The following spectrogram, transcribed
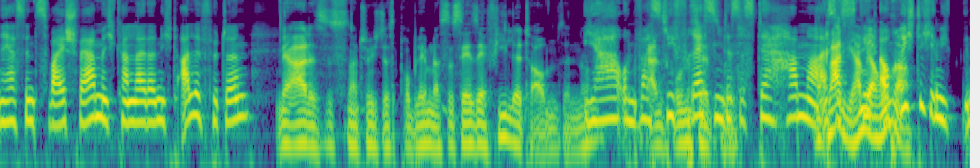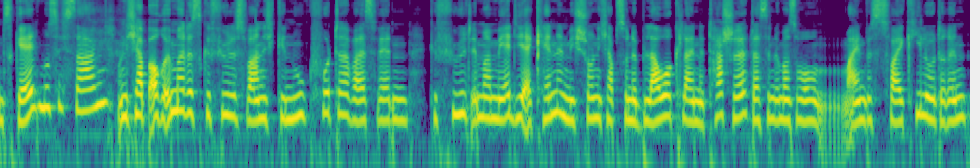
naja, es sind zwei Schwärme, ich kann leider nicht alle füttern. Ja, das ist natürlich das Problem, dass es sehr, sehr viele Tauben sind. Ne? Ja, und was Ganz die fressen, das ist der Hammer. Na klar, also die es haben geht ja auch Hunger. richtig in die, ins Geld, muss ich sagen. Und ich habe auch immer das Gefühl, es war nicht genug Futter, weil es werden gefühlt immer mehr. Die erkennen mich schon. Ich habe so eine blaue kleine Tasche, da sind immer so ein bis zwei Kilo drin.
